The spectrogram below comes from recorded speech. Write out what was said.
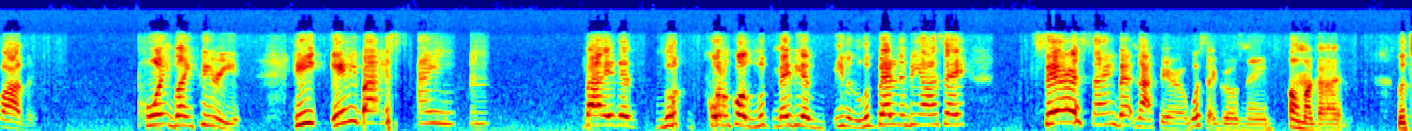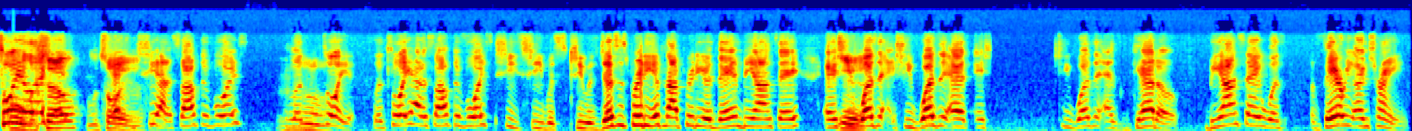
father, point blank. Period. He anybody saying anybody that look quote unquote look maybe even look better than Beyonce. Farrah sang better. Not Farrah. What's that girl's name? Oh my god, LeToya. Oh, Luckett. LeToya. She had a softer voice. Mhm. LeToya. LeToya had a softer voice. She she was she was just as pretty, if not prettier, than Beyonce, and she Yeah. wasn't she wasn't as and she wasn't as ghetto. Beyonce was very untrained.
